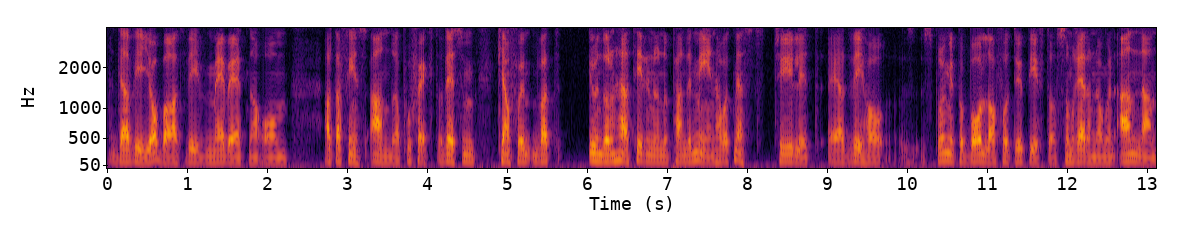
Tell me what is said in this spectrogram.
där vi jobbar att vi är medvetna om att det finns andra projekt och det som kanske varit under den här tiden under pandemin har varit mest tydligt är att vi har sprungit på bollar och fått uppgifter som redan någon annan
